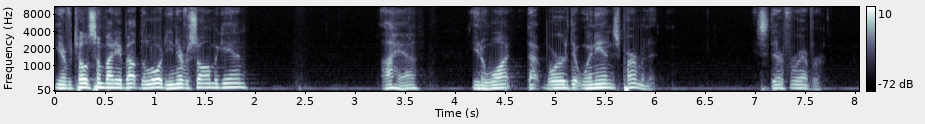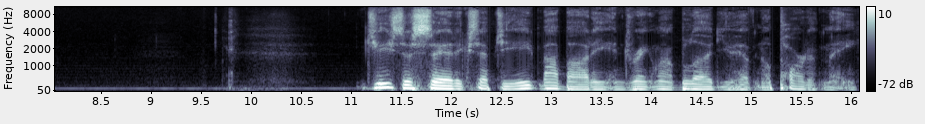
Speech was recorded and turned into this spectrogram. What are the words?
you ever told somebody about the Lord, you never saw him again? I have. You know what? That word that went in is permanent. It's there forever. Jesus said, Except you eat my body and drink my blood, you have no part of me.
